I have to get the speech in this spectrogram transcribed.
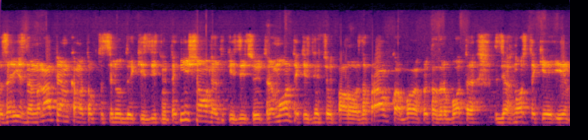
за різними напрямками. Тобто це люди, які здійснюють технічний огляд, які здійснюють ремонт, які здійснюють паливозаправку, або, наприклад, роботи з діагностики і.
